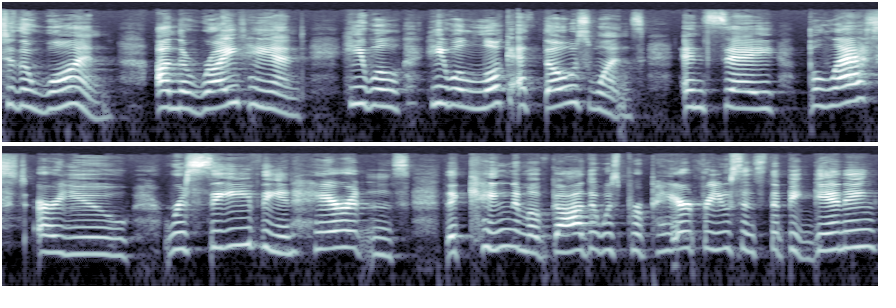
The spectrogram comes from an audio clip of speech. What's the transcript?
To the one on the right hand, he will he will look at those ones and say, "Blessed are you. Receive the inheritance, the kingdom of God that was prepared for you since the beginning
